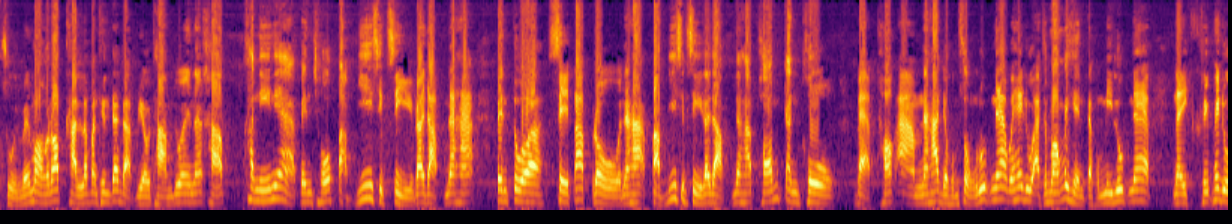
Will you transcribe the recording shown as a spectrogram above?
360 ไว้มองรอบคัน และบันทึกได้แบบเรียลไทม์ด้วยนะครับ คันนี้เนี่ยเป็นโชว์ปรับ 24 ระดับนะฮะ เป็นตัวเซตาโปรนะฮะ ปรับ 24 ระดับนะฮะ พร้อมกันโครงแบบท็อกอาร์มนะฮะ เดี๋ยวผมส่งรูปแนบไว้ให้ดูอาจจะมองไม่เห็น แต่ผมมีรูปแนบในคลิปให้ดู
